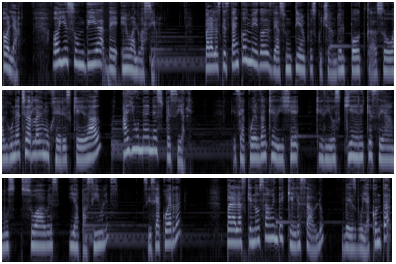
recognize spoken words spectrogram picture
Hola, hoy es un día de evaluación. Para las que están conmigo desde hace un tiempo escuchando el podcast o alguna charla de mujeres que he dado, hay una en especial ¿Se acuerdan que dije que Dios quiere que seamos suaves y apacibles? ¿Sí se acuerdan? Para las que no saben de qué les hablo, les voy a contar.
